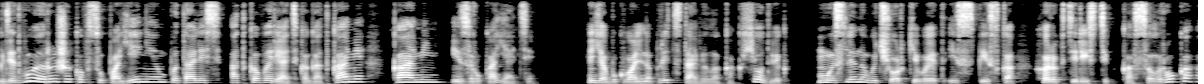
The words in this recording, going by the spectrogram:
где двое рыжиков с упоением пытались отковырять коготками камень из рукояти. Я буквально представила, как Хёдвиг мысленно вычеркивает из списка характеристик Касл-Рока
